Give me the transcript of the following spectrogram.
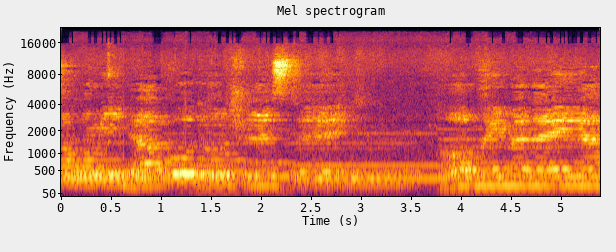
словом, я буду чистий. Омий мене, я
